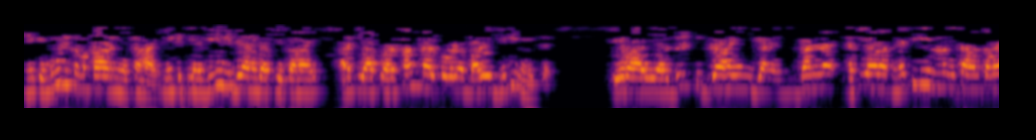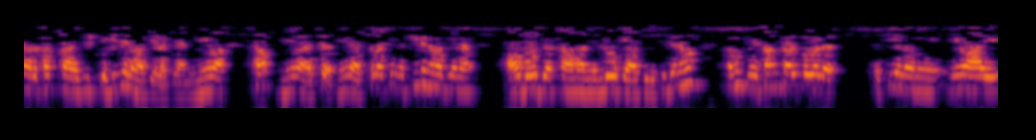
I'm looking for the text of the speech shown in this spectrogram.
මේකේ මූලිකම කාරණය තමයි මේකේ තියෙන විනිවිද යන ගතිය තමයි අර කියාපු අර සංකල්ප වල බලය දිගින එක. ඒවායේ අර දෘෂ්ටිග්‍රහයෙන් ගන්න හැකියාවක් නැතිවීම නිසා තමයි අර සත්‍යය දෘෂ්ටිය දිදෙනවා කියලා කියන්නේ. මේවා සත් මේවා ඇත මේවා ඇත්ත වශයෙන්ම තිබෙනවා කියන අවබෝධයක් සාමාන්‍ය ලෝකයා තුළ තිබෙනවා. නමුත් මේ සංකල්ප වල තියෙන මේ මේවායේ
